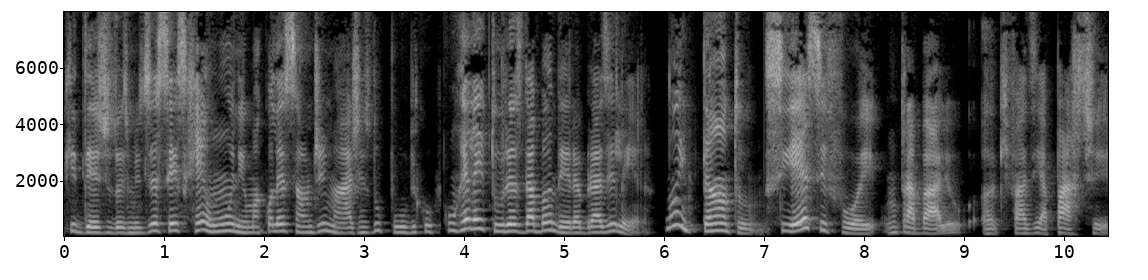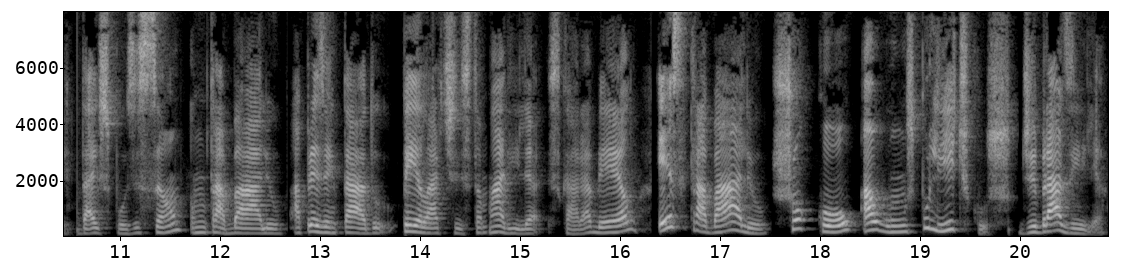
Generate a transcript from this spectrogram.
que desde 2016 reúne uma coleção de imagens do público com releituras da bandeira brasileira. No entanto, se esse foi um trabalho uh, que fazia parte da exposição, um trabalho apresentado pela artista Marília Scarabello, esse trabalho chocou alguns políticos de Brasília.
